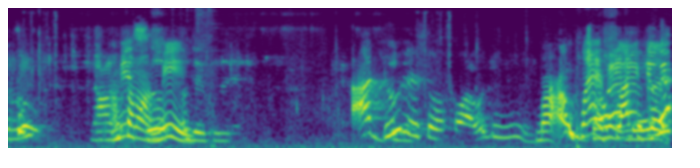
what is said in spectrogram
squad. No, I'm talking about me. I'm just playing. I do this so far. What do you mean? Bro, I'm playing Hey, sloppy because?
